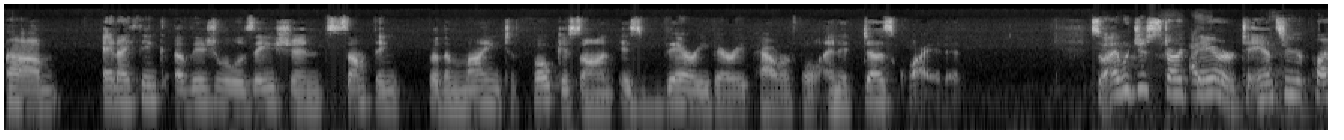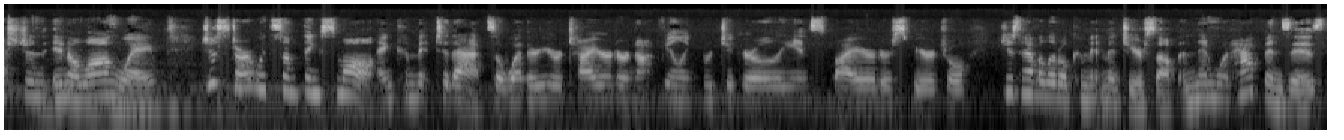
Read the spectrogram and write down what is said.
um and i think a visualization something for the mind to focus on is very very powerful and it does quiet it so I would just start there to answer your question in a long way. Just start with something small and commit to that. So whether you're tired or not feeling particularly inspired or spiritual, just have a little commitment to yourself. And then what happens is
